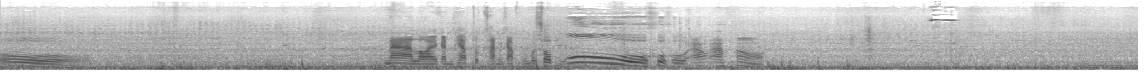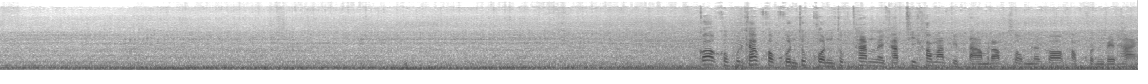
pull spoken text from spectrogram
โอ้หน้าลอยกันแทบทุกคันครับคุณผู้ชมโอ้โหเอาเอาเอาก็ขอบคุณครับขอบคุณทุกคนทุกท่านเลยครับ ที่เข้ามาติดตามรับชม แล้วก็ขอบคุณไปทาง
